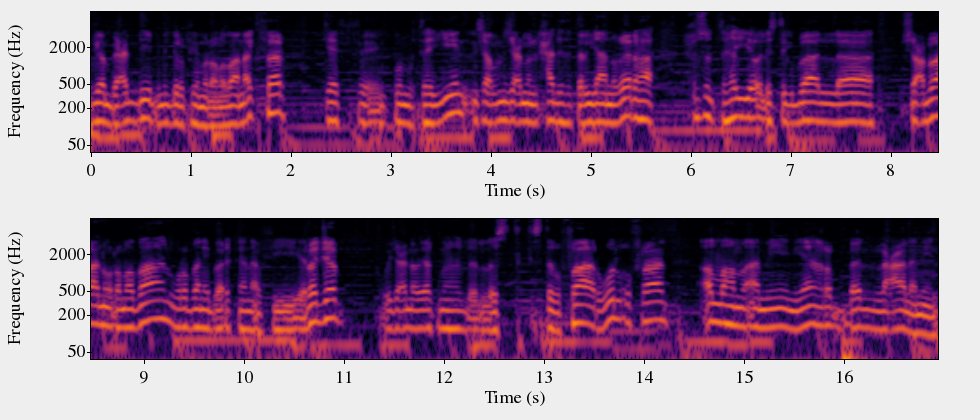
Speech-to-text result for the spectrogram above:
اليوم بيعدي بنقرب فيه من رمضان أكثر. كيف نكون متهيئين. إن شاء الله نجعل من حادثه الريان وغيرها حسن تهيؤ لاستقبال آه، شعبان ورمضان. وربنا يبارك لنا في رجب. ويجعلنا وإياكم من الاستغفار والغفران. اللهم آمين يا رب العالمين.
